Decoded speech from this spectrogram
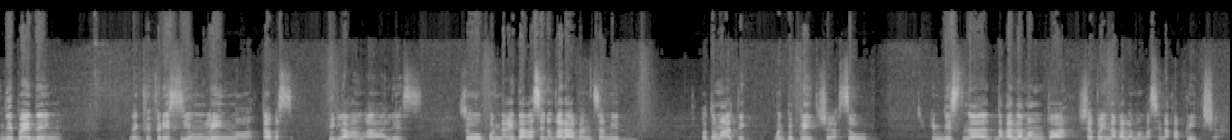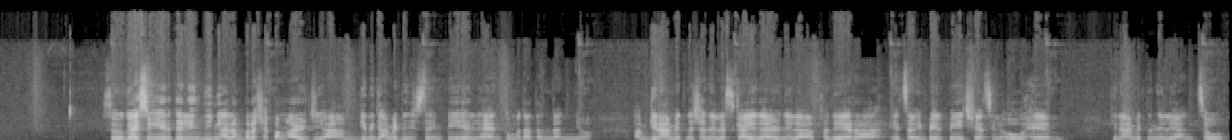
Hindi pwedeng nag-freeze yung lane mo, tapos bigla kang aalis. So, pag nakita kasi ng kalaban sa mid, automatic, magpe-plate siya. So, imbis na nakalamang ka, siya pa yung nakalamang kasi naka-plate siya. So guys, yung Airtel hindi nga lang pala siya pang RG, um, ginagamit din siya sa MPL and kung matatandaan nyo, um, ginamit na siya nila Skylar, nila Kadera, and sa MPL page yan, sila OHEB, ginamit na nila yan. So,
